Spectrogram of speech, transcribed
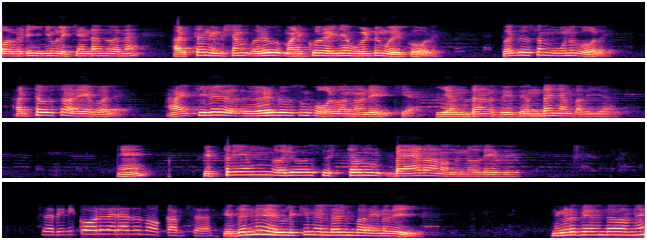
ഓൾറെഡി ഇനി വിളിക്കേണ്ടെന്ന് പറഞ്ഞാൽ അടുത്ത നിമിഷം ഒരു മണിക്കൂർ കഴിഞ്ഞാൽ വീണ്ടും ഒരു കോൾ ഒരു ദിവസം മൂന്ന് കോൾ അടുത്ത ദിവസം അതേപോലെ. ആഴ്ചയിൽ ഏഴ് ദിവസം കോൾ വന്നോണ്ടേ ഇരിക്കുക എന്താണ് എന്താണിത് ഇത് എന്താ ഞാൻ പറയുക ഏ? ഇത്രയും ഒരു സിസ്റ്റം ബാഡ് ആണോ നിങ്ങളുടേത്? സർ ഇനി കോൾ വരാതെ നോക്കാം സർ ഇതന്നെ വിളിക്കുന്ന എല്ലാരും പറയണതേ. നിങ്ങളുടെ പേരെന്താ പറഞ്ഞേ?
